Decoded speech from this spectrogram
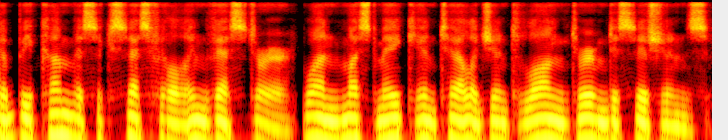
To become a successful investor, one must make intelligent long term decisions.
